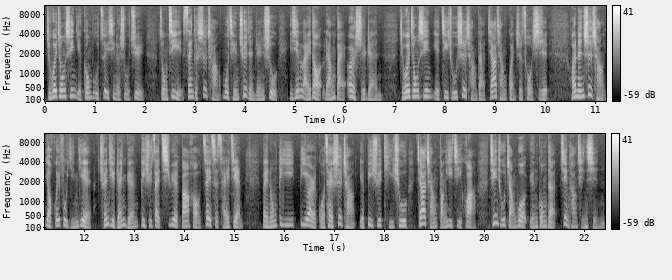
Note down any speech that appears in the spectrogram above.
指挥中心也公布最新的数据，总计三个市场目前确诊人数已经来到两百二十人。指挥中心也祭出市场的加强管制措施，环能市场要恢复营业，全体人员必须在七月八号再次裁检。北农第一、第二果菜市场也必须提出加强防疫计划，清楚掌握员工的健康情形。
